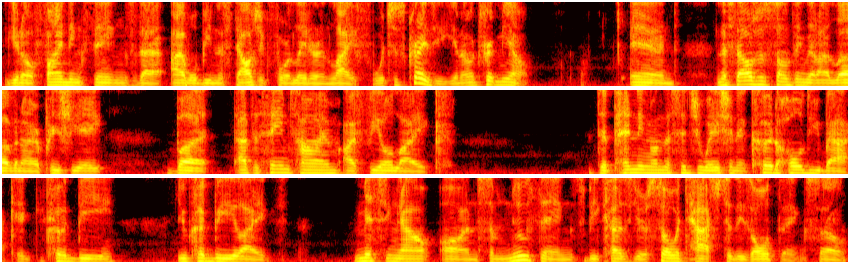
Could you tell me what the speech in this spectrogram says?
you know, finding things that I will be nostalgic for later in life, which is crazy, you know, trip me out. And nostalgia is something that I love and I appreciate, but at the same time, I feel like depending on the situation, it could hold you back. It could be, you could be like missing out on some new things because you're so attached to these old things. So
